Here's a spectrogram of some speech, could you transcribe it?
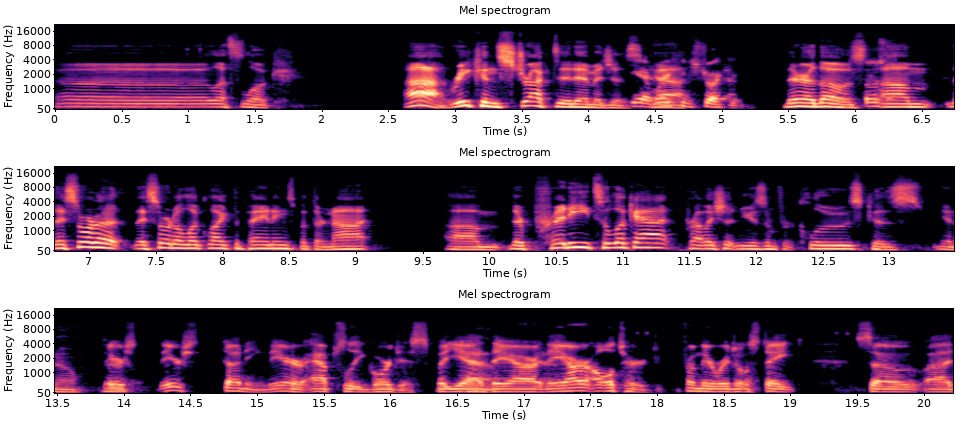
Uh, let's look. Ah, reconstructed images. yeah, Yeah, reconstructed. there are those. Those- Um, they sort of they sort of look like the paintings, but they're not. Um, they're pretty to look at. Probably shouldn't use them for clues because you know They're they're they're stunning. They are absolutely gorgeous. But yeah, Yeah. they are they are altered from the original state. So uh,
